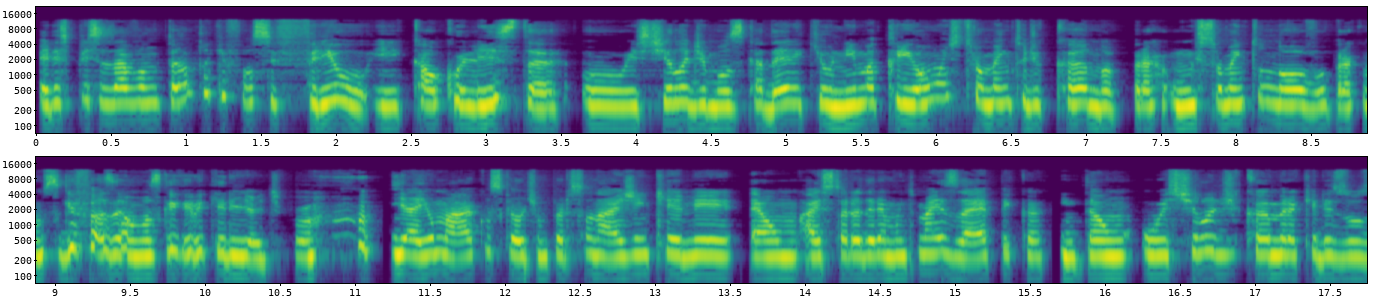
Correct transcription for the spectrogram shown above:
eles precisavam tanto que fosse frio e calculista o estilo de música dele que o Nima criou um instrumento de cano, para um instrumento novo para conseguir fazer a música que ele queria, tipo. E aí o Marcos, que é o último personagem, que ele é um, a história dele é muito mais épica. Então, o estilo de câmera que eles usam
